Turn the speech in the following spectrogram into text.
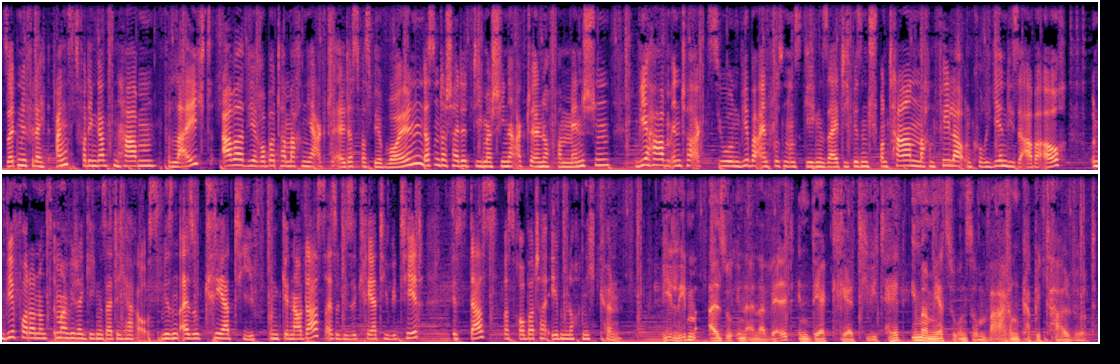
Sollten wir vielleicht Angst vor dem Ganzen haben? Vielleicht. Aber wir Roboter machen ja aktuell das, was wir wollen. Das unterscheidet die Maschine aktuell noch vom Menschen. Wir haben Interaktion, wir beeinflussen uns gegenseitig, wir sind spontan, machen Fehler und korrigieren diese aber auch. Und wir fordern uns immer wieder gegenseitig heraus. Wir sind also kreativ. Und genau das, also diese Kreativität, ist das, was Roboter eben noch nicht können. Wir leben also in einer Welt, in der Kreativität immer mehr zu unserem wahren Kapital wird.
